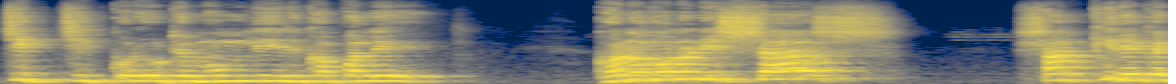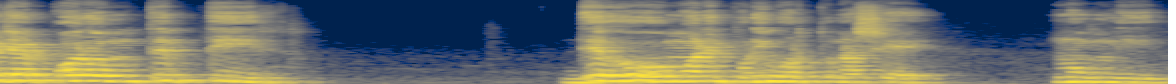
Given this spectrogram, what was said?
চিকচিক করে ওঠে মঙ্গলির কপালে। ঘন ঘন নিঃশ্বাস সাক্ষী রেখে যায় পরম তৃপ্তির। দেহ মনে পরিবর্তন আসে। মঙ্গলির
